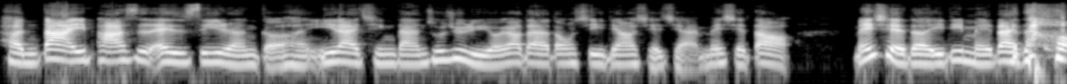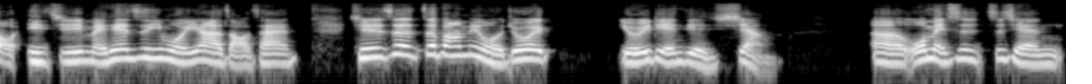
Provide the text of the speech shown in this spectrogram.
很大一趴是 SC 人格，很依赖清单。出去旅游要带的东西一定要写起来，没写到、没写的一定没带到，以及每天吃一模一样的早餐。其实这这方面我就会有一点点像。呃，我每次之前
